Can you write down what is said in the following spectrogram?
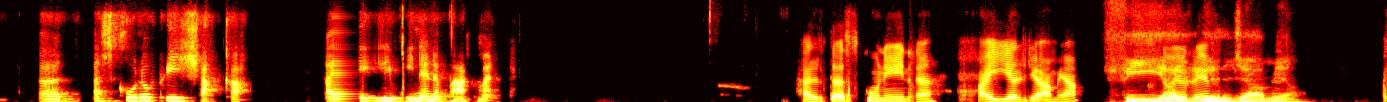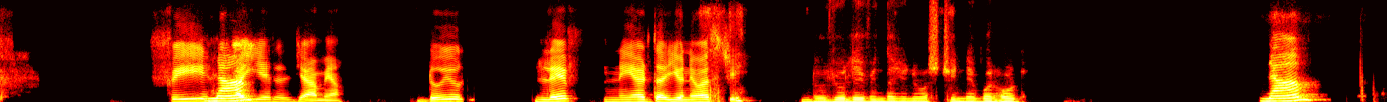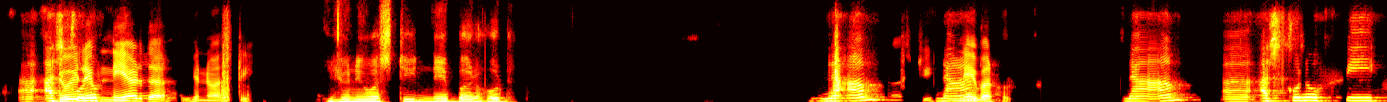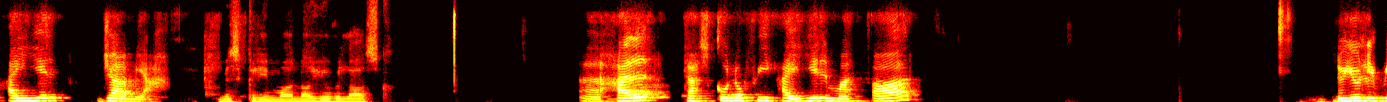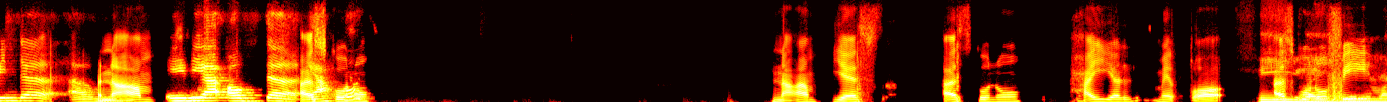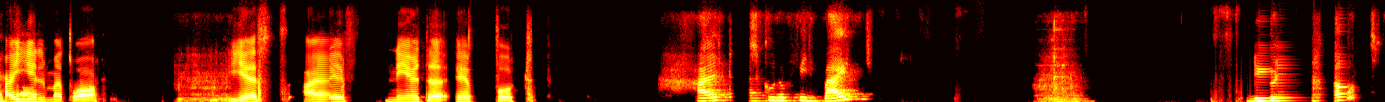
آه، أسكن في شقة. I live in an apartment. هل تسكنين حي الجامعة؟ في Do you حي live- الجامعة. في نعم. حي الجامعة. Do you live near the university? Do you live in the university neighborhood? نعم uh, Do you live near the university? University neighborhood. Naam. Naam. Neighborhood. Naam. Uh, askunu fi hayil jamia. Miss Karima, now you will ask. Uh, hal taskunu fi hayil matar? Do you live in the um, نعم area of the أسكن airport? نعم yes أسكن حي المطار في أسكن في حي المطار. المطار yes I live near the airport هل تسكن في البيت؟ Do you live in a house?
